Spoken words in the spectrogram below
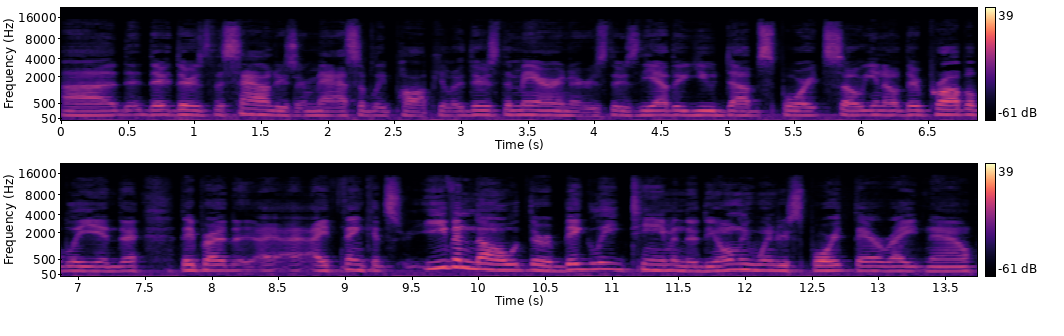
Uh, there, there's the Sounders are massively popular. There's the Mariners. There's the other UW sports. So you know they're probably in the. They. prob- I, I think it's even though they're a big league team and they're the only winter sport there right now.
